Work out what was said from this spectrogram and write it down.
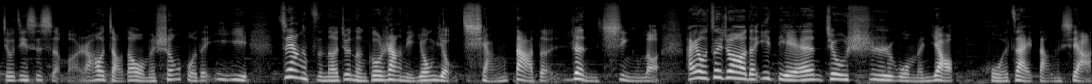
究竟是什么，然后找到我们生活的意义。这样子呢，就能够让你拥有强大的韧性了。还有最重要的一点就是我们要。活在当下，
